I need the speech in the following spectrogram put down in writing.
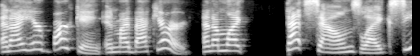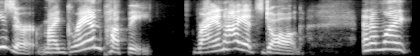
and I hear barking in my backyard. And I'm like, that sounds like Caesar, my grand puppy, Ryan Hyatt's dog. And I'm like,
